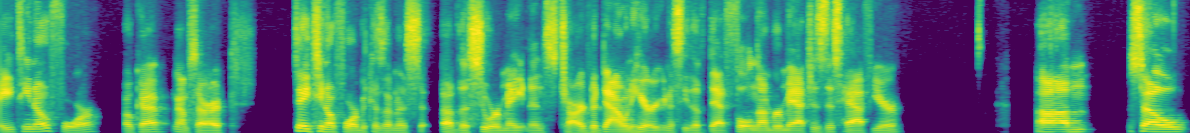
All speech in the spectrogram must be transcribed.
1804. Okay. I'm sorry. It's 1804 because I'm a, of the sewer maintenance charge. But down here, you're going to see that that full number matches this half year. Um, so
